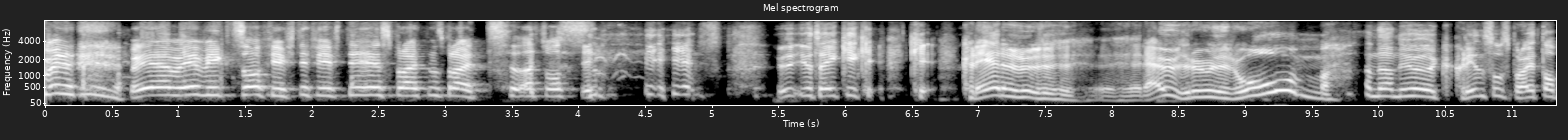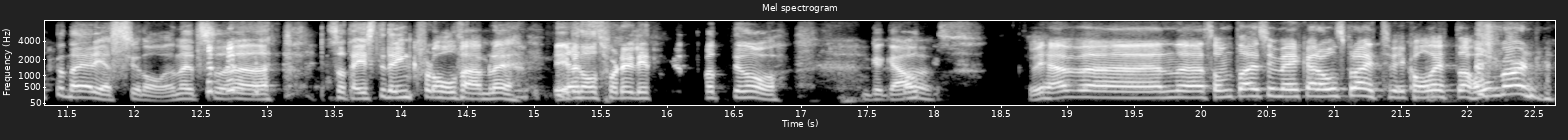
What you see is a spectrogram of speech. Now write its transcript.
we, we, we mixed so 50-50 Sprite and Sprite. That was yes. You, take clear rau rom, and then you clean some Sprite up in there, yes, you know. And it's, uh, it's a tasty drink for the whole family. Even Yes. not for the little, but you know, g- gout. We have, uh, and uh, sometimes we make our own Sprite. We call it a home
